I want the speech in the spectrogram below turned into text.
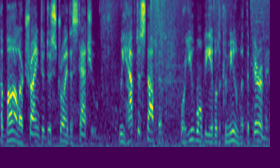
Cabal are trying to destroy the statue. We have to stop them, or you won't be able to commune with the pyramid.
